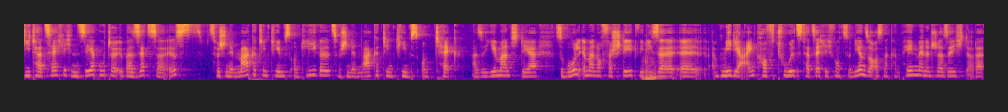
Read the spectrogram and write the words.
die tatsächlich ein sehr guter Übersetzer ist zwischen den Marketing-Teams und Legal, zwischen den Marketing-Teams und Tech. Also jemand, der sowohl immer noch versteht, wie mhm. diese äh, Media-Einkauf-Tools tatsächlich funktionieren, so aus einer Campaign-Manager-Sicht oder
